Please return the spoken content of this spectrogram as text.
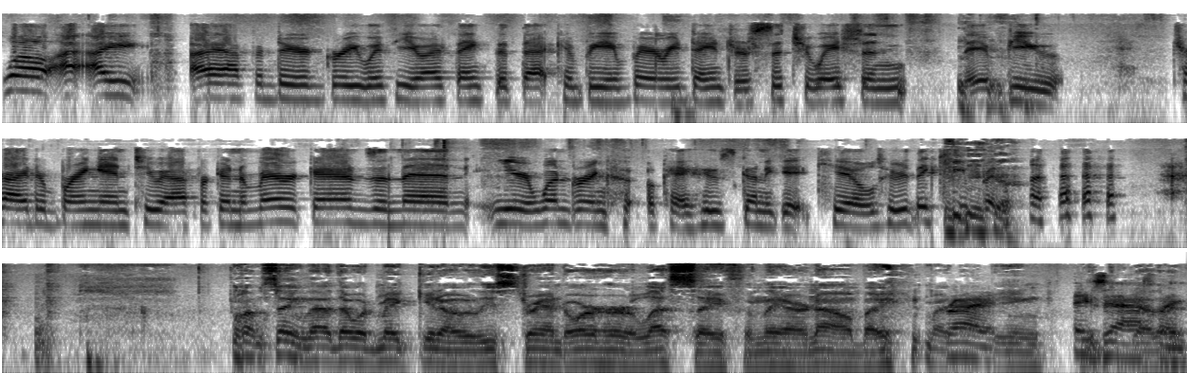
Well, I, I I happen to agree with you. I think that that could be a very dangerous situation if you try to bring in two African Americans and then you're wondering, okay, who's going to get killed? Who are they keeping? Well, I'm saying that that would make you know at least Strand or her less safe than they are now by, by Right. being exactly.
